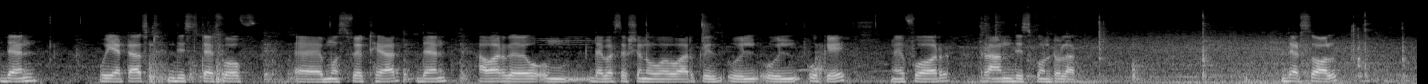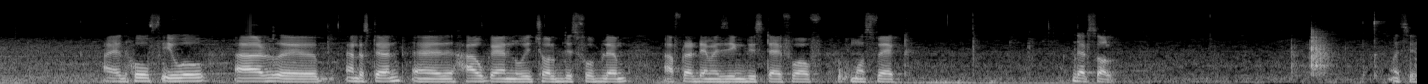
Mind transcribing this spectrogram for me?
Then we attached this type of uh, MOSFET here. Then our uh, um, diver section work is will will okay uh, for run this controller. That's all. I hope you are uh, understand uh, how can we solve this problem after damaging this type of MOSFET that's all see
